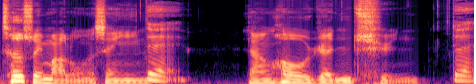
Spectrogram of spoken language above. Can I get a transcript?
车水马龙的声音。对，然后人群。对。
